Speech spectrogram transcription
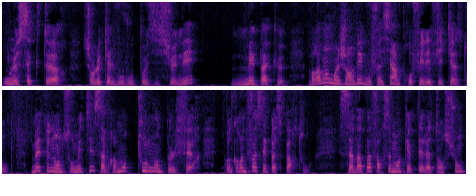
ou le secteur sur lequel vous vous positionnez, mais pas que. Vraiment, moi j'ai envie que vous fassiez un profil efficace. Donc, mettre le nom de son métier, ça vraiment tout le monde peut le faire. Encore une fois, c'est passe-partout. Ça va pas forcément capter l'attention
